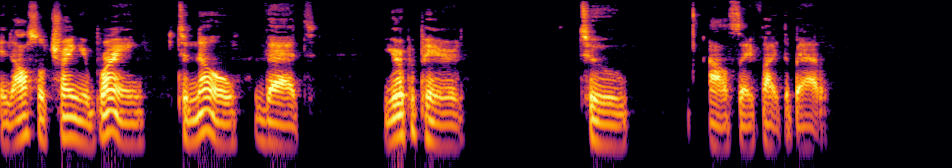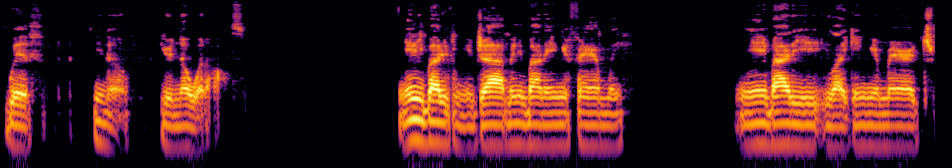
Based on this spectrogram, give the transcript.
and also train your brain to know that you're prepared to, I'll say, fight the battle with you know, your know it alls. Anybody from your job, anybody in your family, anybody like in your marriage,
